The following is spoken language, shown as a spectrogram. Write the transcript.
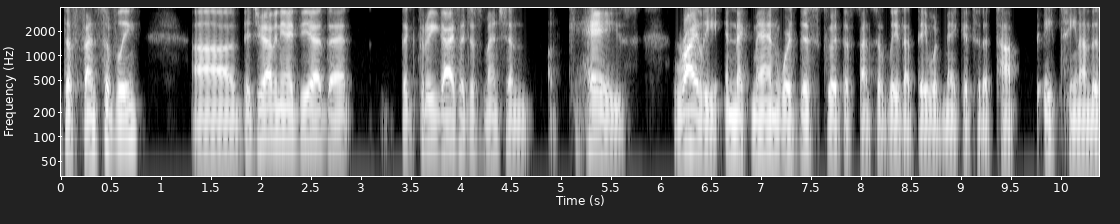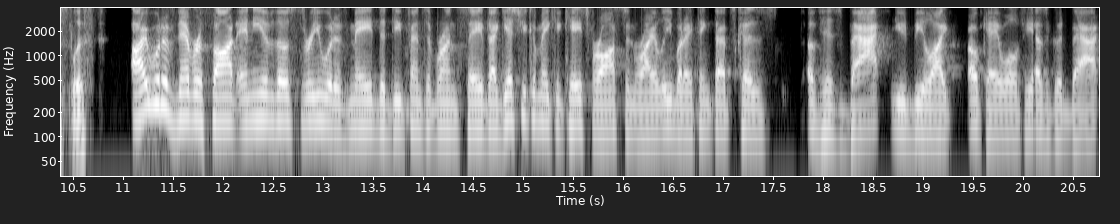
defensively. Uh, did you have any idea that the three guys I just mentioned, Hayes, Riley, and McMahon, were this good defensively that they would make it to the top 18 on this list? I would have never thought any of those three would have made the defensive run saved. I guess you could make a case for Austin Riley, but I think that's because of his bat. You'd be like, okay, well, if he has a good bat,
